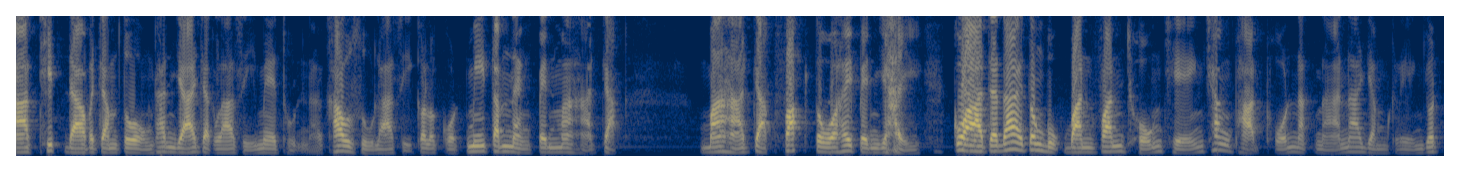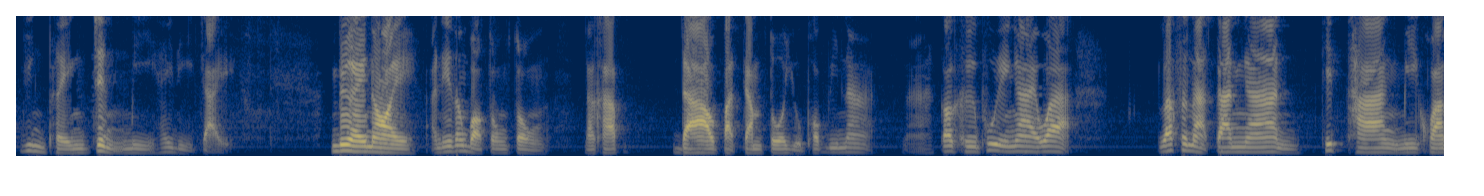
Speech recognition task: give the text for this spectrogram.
อาทิตย์ดาวประจำตัวของท่านย้ายจากราศีเมถุนนะเข้าสู่ราศีกรกฎมีตำแหน่งเป็นมหาจักรมหาจักรฟักตัวให้เป็นใหญ่ กว่าจะได้ต้องบุกบันฟันโฉงเฉง ช่างผาดผนหนักหนาหน้ายำเกรงยศยิ่งเพลงจึงมีให้ดีใจ เหนื่อยหน่อย อันนี้ต้องบอกตรงๆนะครับ ดาวประจำตัวอยู่ภพวินาศนะก็คือพูดง่ายๆว่าลักษณะการงานทิศทางมีความ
